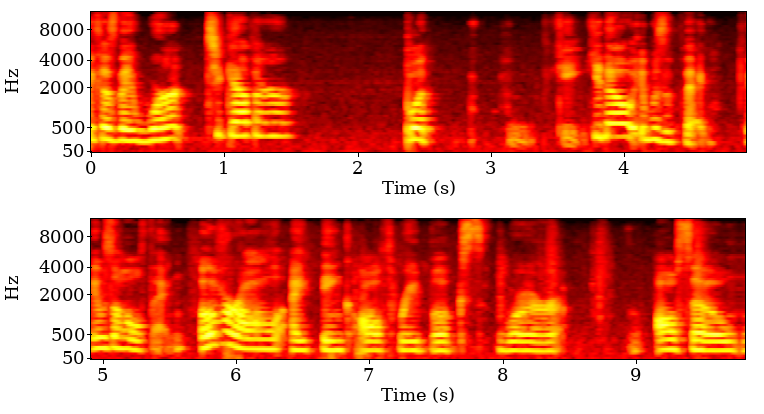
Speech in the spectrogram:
because they weren't together, but you know, it was a thing. It was a whole thing. Overall, I think all three books were also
